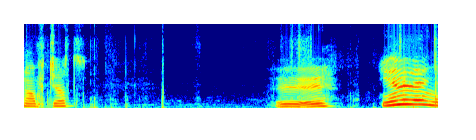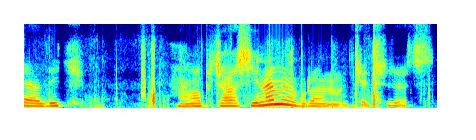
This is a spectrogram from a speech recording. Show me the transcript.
Ne yapacağız? Ee, Yeniden geldik. Ne yapacağız? Yine mi buranın geçeceğiz?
